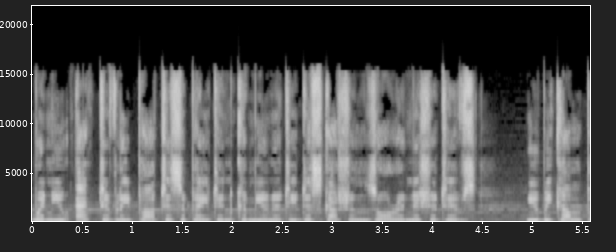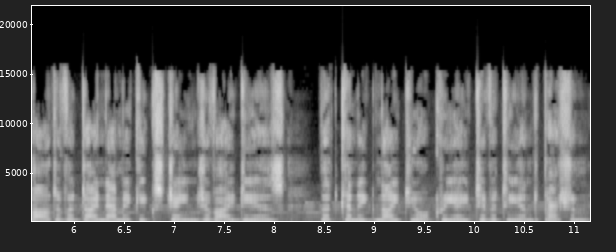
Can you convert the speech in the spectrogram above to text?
When you actively participate in community discussions or initiatives, you become part of a dynamic exchange of ideas that can ignite your creativity and passion.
